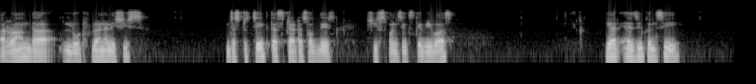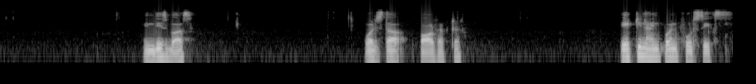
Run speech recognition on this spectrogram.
run the load flow analysis. Just to check the status of this 6.6 kV bus. Here as you can see in this bus what is the power factor? 89.46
